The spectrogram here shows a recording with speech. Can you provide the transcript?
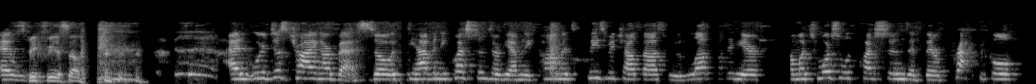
And Speak for yourself. and we're just trying our best. So if you have any questions or if you have any comments, please reach out to us. We would love to hear how much more so with questions. If they're practical,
